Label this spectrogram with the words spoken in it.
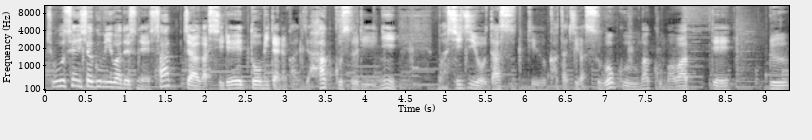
挑戦者組はですねサッチャーが司令塔みたいな感じでハックスリーに、まあ、指示を出すっていう形がすごくうまく回ってる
